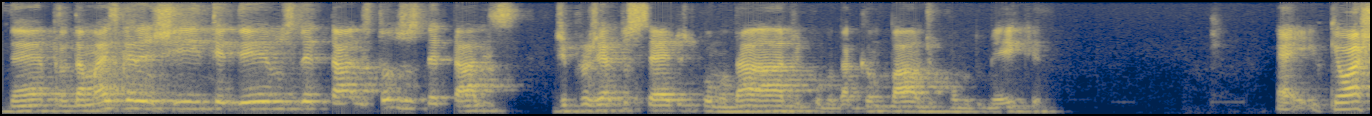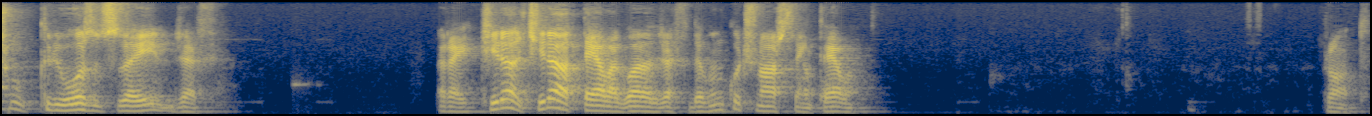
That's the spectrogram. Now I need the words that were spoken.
né, para dar mais garantia e entender os detalhes, todos os detalhes de projetos sérios, como o da AVE, como o da Compound, como o do Maker. É, o que eu acho curioso disso aí, Jeff. Peraí, tira, tira a tela agora, Jeff. Vamos continuar sem tela. Pronto.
